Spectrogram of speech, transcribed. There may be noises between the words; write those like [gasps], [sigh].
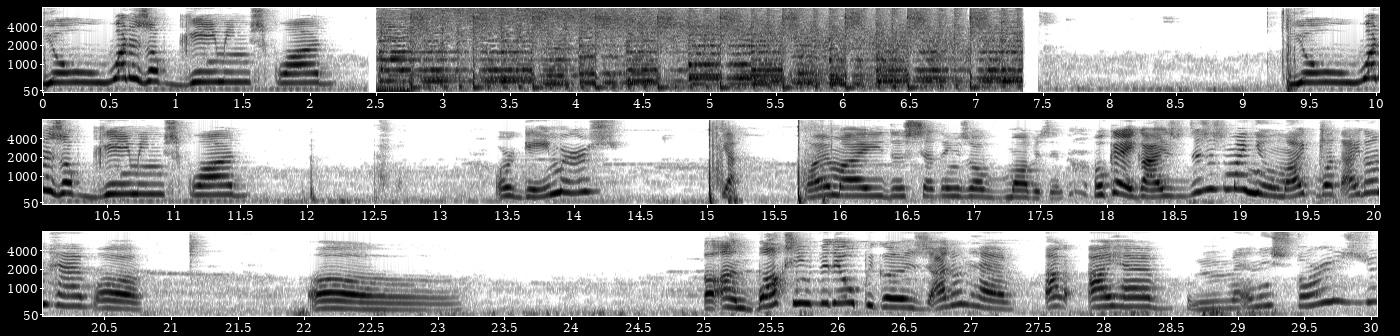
Yo, what is up, gaming squad? Yo, what is up, gaming squad? Or gamers? Yeah. Why am I the settings of Mobizin? Okay, guys, this is my new mic, but I don't have a uh, a unboxing video because I don't have. I, I have many storage.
